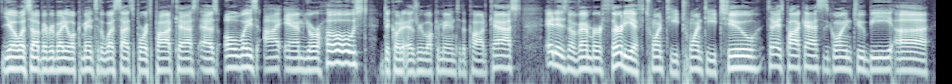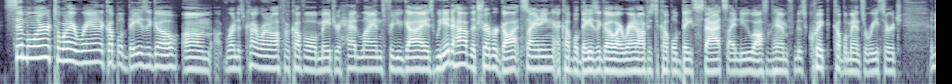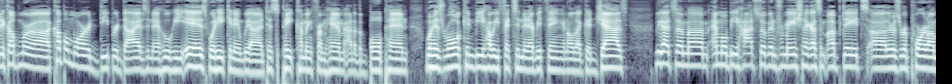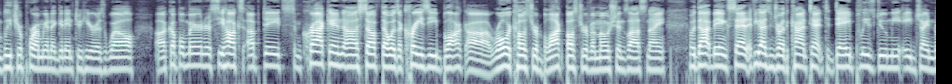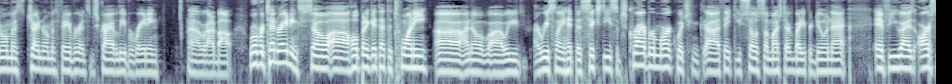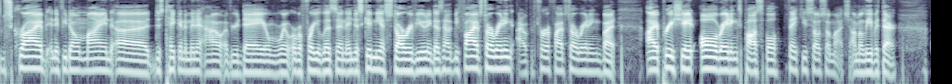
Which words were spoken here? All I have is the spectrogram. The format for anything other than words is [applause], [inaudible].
Yo, what's up, everybody? Welcome into the West Side Sports Podcast. As always, I am your host, Dakota Esri. Welcome into the podcast. It is November 30th, 2022. Today's podcast is going to be uh similar to what I ran a couple days ago. Um, run just kind of running off a couple major headlines for you guys. We did have the Trevor Gott signing a couple days ago. I ran off just a couple base stats I knew off of him from just quick couple minutes of research. I did a couple more, a uh, couple more deeper dives into who he is, what he can uh, anticipate coming from him out of the bullpen, what his role can be, how he fits into everything, and all that good jazz. We got some um, MLB hot stove information. I got some updates. Uh, there's a report on Bleacher Report I'm going to get into here as well a couple Mariners Seahawks updates, some Kraken uh, stuff that was a crazy block uh, roller coaster blockbuster of emotions last night. with that being said, if you guys enjoy the content today, please do me a ginormous, ginormous favor and subscribe, leave a rating. Uh, we got about we're over 10 ratings, so uh, hoping to get that to 20. Uh, I know uh, we I recently hit the 60 subscriber mark, which uh, thank you so so much to everybody for doing that if you guys are subscribed and if you don't mind uh, just taking a minute out of your day or, or before you listen and just give me a star review. It doesn't have to be five star rating. I would prefer a five star rating, but I appreciate all ratings possible. Thank you so so much. I'm gonna leave it there.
